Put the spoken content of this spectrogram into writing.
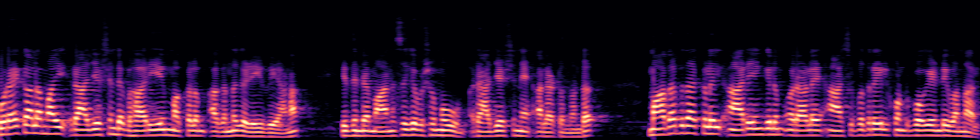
കുറെ കാലമായി രാജേഷിന്റെ ഭാര്യയും മക്കളും അകന്നു കഴിയുകയാണ്. ഇതിന്റെ മാനസിക വിഷമവും രാജേഷിനെ അലട്ടുന്നുണ്ട്. മാതാപിതാക്കളിൽ ആരെയെങ്കിലും ഒരാളെ ആശുപത്രിയിൽ കൊണ്ടുപോകേണ്ടി വന്നാൽ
